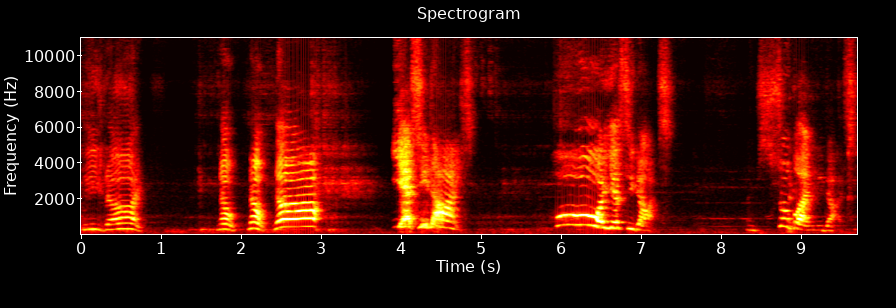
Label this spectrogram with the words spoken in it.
please die. No, no, no! Yes, he dies! Oh, yes, he dies. I'm so glad he dies.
